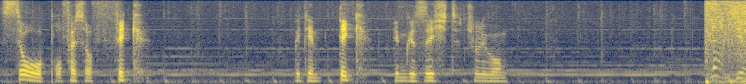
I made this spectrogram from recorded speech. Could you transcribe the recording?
So, Professor Fick. Mit dem Dick im Gesicht. Entschuldigung. Accio.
